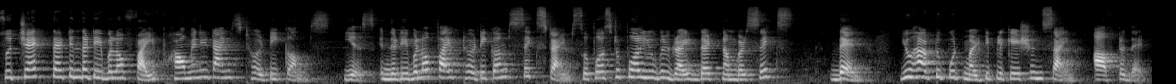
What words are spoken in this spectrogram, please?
so check that in the table of 5, how many times 30 comes? Yes, in the table of 5, 30 comes 6 times. So first of all, you will write that number 6. Then you have to put multiplication sign after that.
